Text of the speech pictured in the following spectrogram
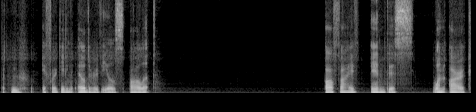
But whew, if we're getting the Elder reveals all up, all five in this one arc,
